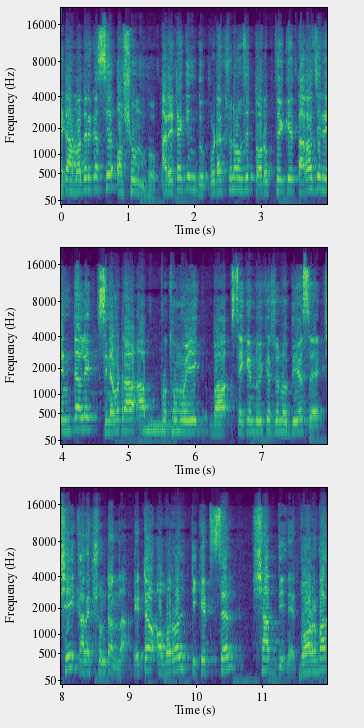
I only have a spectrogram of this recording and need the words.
এটা আমাদের কাছে অসম্ভব। আর এটা কিন্তু প্রোডাকশন হাউসের তরফ থেকে তারা যে রেন্টালে সিনেমাটা প্রথম উইক বা সেকেন্ড উইকের জন্য দিয়েছে, সেই কালেকশনটা না। এটা ওভারঅল টিকিট সেল সাত দিনের। বরবাদ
